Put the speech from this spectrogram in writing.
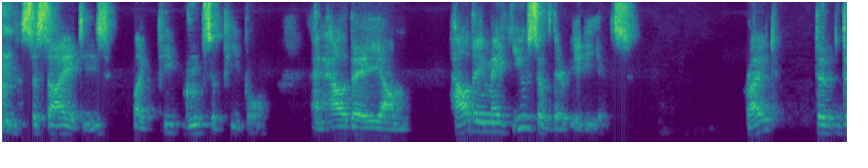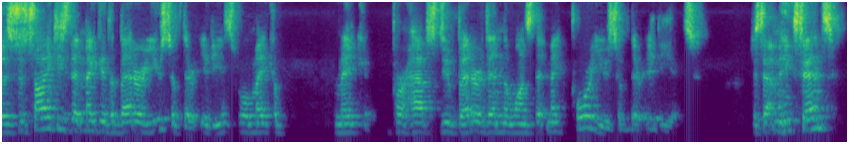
societies like pe- groups of people and how they um, how they make use of their idiots right the, the societies that make the better use of their idiots will make a, make perhaps do better than the ones that make poor use of their idiots does that make sense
